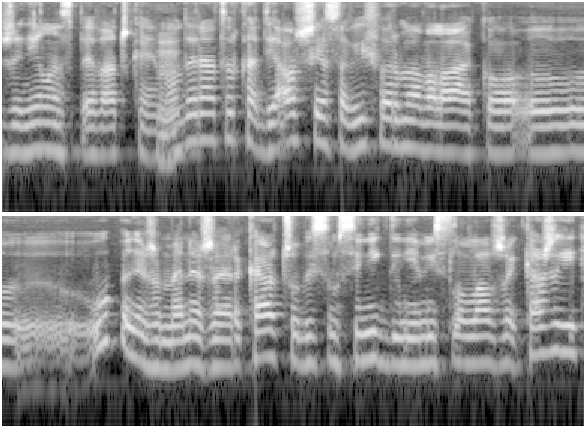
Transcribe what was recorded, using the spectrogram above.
že nielen speváčka je hm. moderátorka. Ďalšia sa vyformovala ako úplne, že manažérka, čo by som si nikdy nemyslela, že každý...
